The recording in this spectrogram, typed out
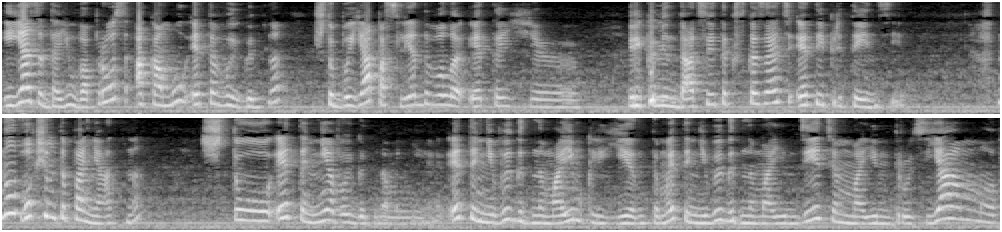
И я задаю вопрос, а кому это выгодно, чтобы я последовала этой э, рекомендации, так сказать, этой претензии. Ну, в общем-то, понятно что это невыгодно мне, это невыгодно моим клиентам, это невыгодно моим детям, моим друзьям,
